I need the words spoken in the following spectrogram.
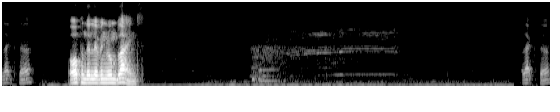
Alexa, open the living room blinds. Alexa,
